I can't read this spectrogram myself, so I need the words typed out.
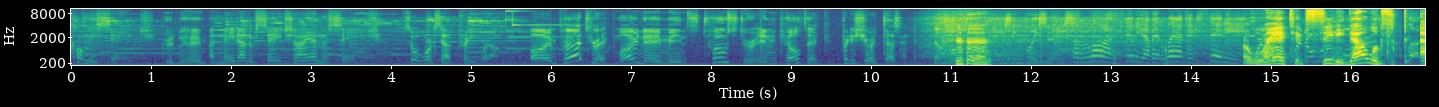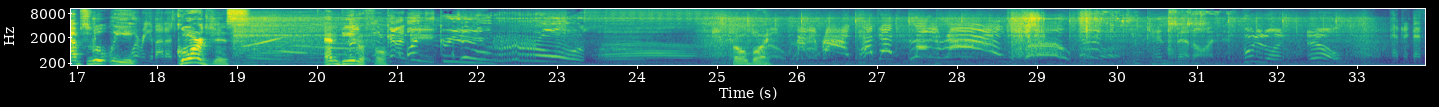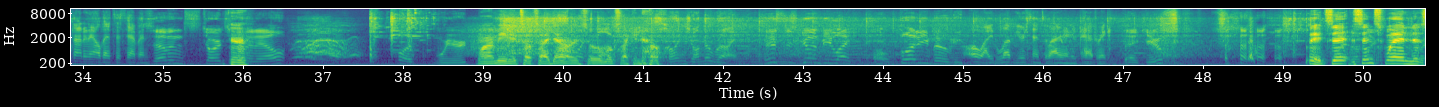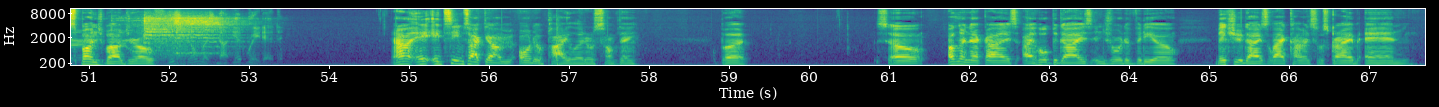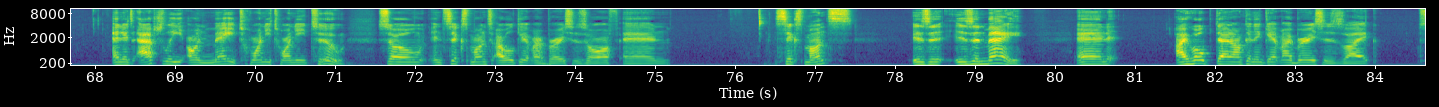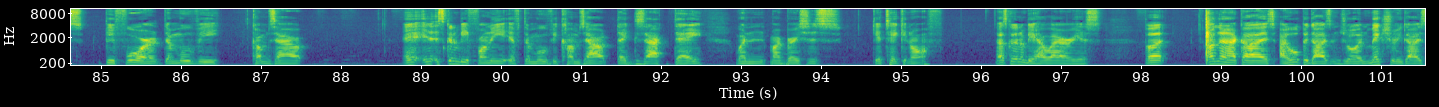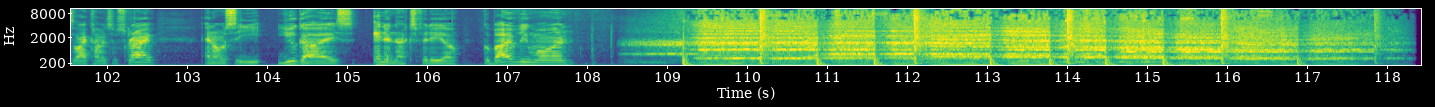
Call me Sage. Good name. I'm made out of sage and I am a sage. So it works out pretty well. I'm Patrick. My name means toaster in Celtic. Pretty sure it doesn't. The most amazing places. Salon City of Atlantic City. Atlantic City. That looks absolutely gorgeous and beautiful. Oh boy. Yeah. Well, I mean, it's upside down, so it looks like a no. Oh, I love your sense of irony, Patrick. Thank you. Wait, since, since when SpongeBob drove? Uh, it, it seems like um autopilot or something. But so other than that guys, I hope you guys enjoyed the video. Make sure you guys like, comment, subscribe, and and it's actually on May 2022. So in six months I will get my braces off and six months is it is in May. And I hope that I'm gonna get my braces like before the movie comes out. It's gonna be funny if the movie comes out the exact day when my braces get taken off. That's gonna be hilarious. But other than that, guys, I hope you guys enjoyed. Make sure you guys like, comment, subscribe, and I will see you guys in the next video. Goodbye, everyone. Bye.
